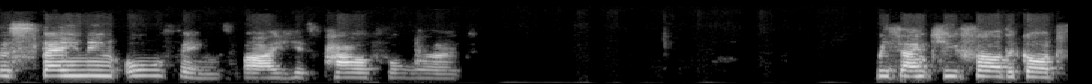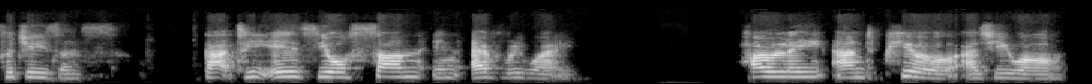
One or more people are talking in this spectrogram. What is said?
sustaining all things by his powerful word. We thank you, Father God, for Jesus, that he is your Son in every way, holy and pure as you are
